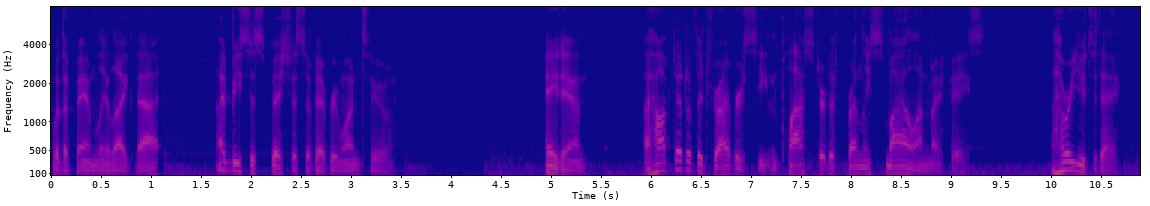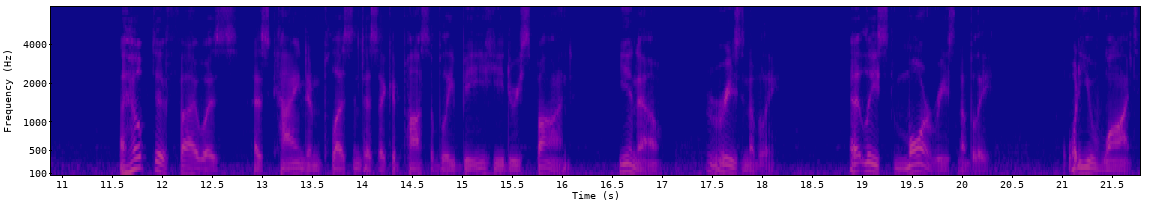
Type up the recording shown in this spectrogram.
with a family like that, I'd be suspicious of everyone too. Hey, Dan. I hopped out of the driver's seat and plastered a friendly smile on my face. How are you today? I hoped if I was as kind and pleasant as I could possibly be, he'd respond. You know, reasonably. At least more reasonably. What do you want?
